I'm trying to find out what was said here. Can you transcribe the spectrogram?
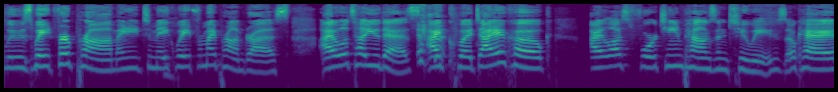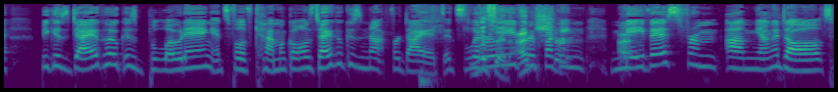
lose weight for prom, I need to make weight for my prom dress. I will tell you this: I quit Diet Coke. I lost 14 pounds in two weeks. Okay. Because Diet Coke is bloating. It's full of chemicals. Diet Coke is not for diets. It's literally Listen, I'm for sure- fucking I- Mavis from um, Young Adult.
